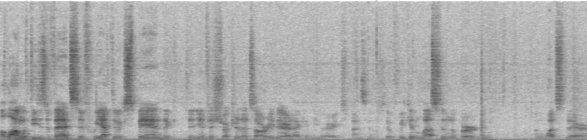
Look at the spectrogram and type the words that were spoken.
along with these events, if we have to expand the, the, infrastructure that's already there, that can be very expensive. So if we can lessen the burden on what's there,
